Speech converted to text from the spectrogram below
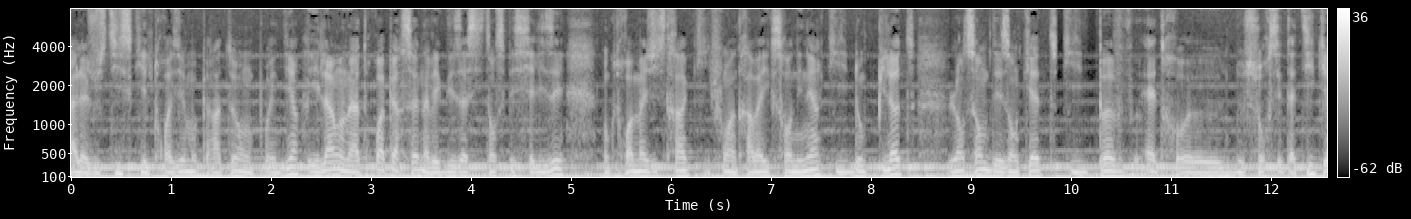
à la justice, qui est le troisième opérateur, on pourrait dire. Et là, on a trois personnes avec des assistants spécialisés, donc trois magistrats qui font un travail extraordinaire, qui donc pilotent l'ensemble des enquêtes qui peuvent être euh, de source étatique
